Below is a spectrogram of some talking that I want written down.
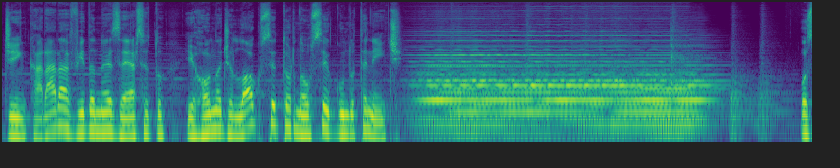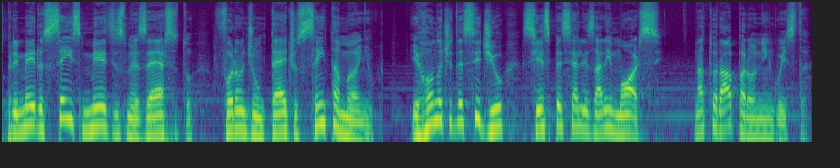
de encarar a vida no exército e Ronald logo se tornou segundo tenente. Os primeiros seis meses no exército foram de um tédio sem tamanho, e Ronald decidiu se especializar em Morse, natural para um linguista.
